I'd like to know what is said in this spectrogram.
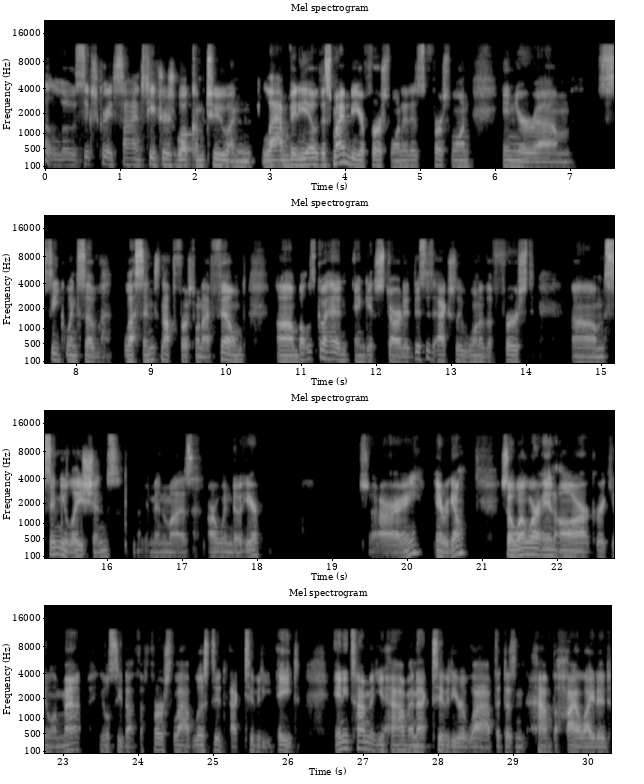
Hello, sixth grade science teachers. Welcome to a lab video. This might be your first one. It is the first one in your um, sequence of lessons, not the first one I filmed, um, but let's go ahead and get started. This is actually one of the first um, simulations. Let me minimize our window here. Sorry, here we go. So when we're in our curriculum map, you'll see that the first lab listed, activity eight. Anytime that you have an activity or lab that doesn't have the highlighted,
